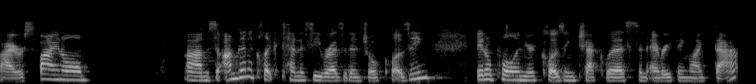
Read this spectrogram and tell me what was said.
buyer's final. Um, so I'm gonna click Tennessee Residential Closing. It'll pull in your closing checklist and everything like that.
